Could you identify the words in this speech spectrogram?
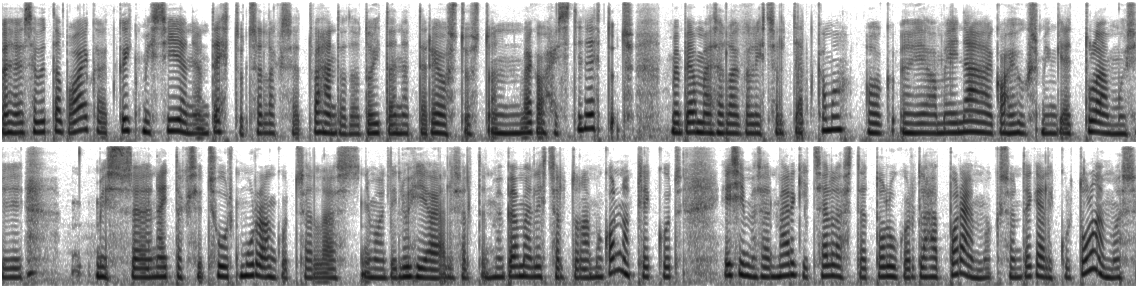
eh, see võtab aega, et kõik, mis siiani on tehtud selleks, et vähendada toitainete reostust, on väga hästi tehtud. me peame sellega lihtsalt jätkama, aga, ja me ei näe kahjuks mingeid tulemusi mis äh, näitaksid suurt murrangut selles niimoodi lühiajaliselt, et me peame lihtsalt olema kannatlikud. esimesed märgid sellest, et olukord läheb paremaks, on tegelikult olemas.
